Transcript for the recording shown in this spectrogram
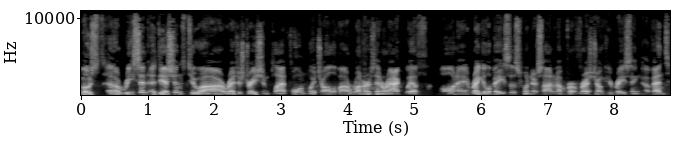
most uh, recent additions to our registration platform, which all of our runners interact with on a regular basis when they're signing up for a Fresh Junkie Racing event.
